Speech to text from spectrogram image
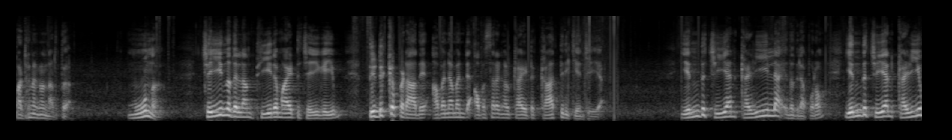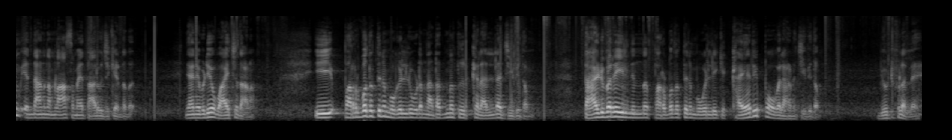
പഠനങ്ങൾ നടത്തുക. മൂന്ന് ചെയ്യുന്നതെല്ലാം ധീരമായിട്ട് ചെയ്യുകയും തിടുക്കപ്പെടാതെ അവനവന്റെ അവസരങ്ങൾക്കായിട്ട് കാത്തിരിക്കുകയും ചെയ്യുക. എന്ത് ചെയ്യാൻ കഴിയില്ല എന്നതിനപ്പുറം എന്ത് ചെയ്യാൻ കഴിയും എന്നാണ് നമ്മൾ ആ സമയത്ത് ആലോചിക്കേണ്ടത്. ഞാൻ എവിടെയോ വായിച്ചതാണ്. ഈ പർവതത്തിന് മുകളിലൂടെ നടന്നു തീർക്കലല്ല ജീവിതം. താഴ്വരയിൽ നിന്ന് പർവതത്തിന് മുകളിലേക്ക് കയറിപ്പോവലാണ് ജീവിതം. ബ്യൂട്ടിഫുൾ അല്ലേ?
